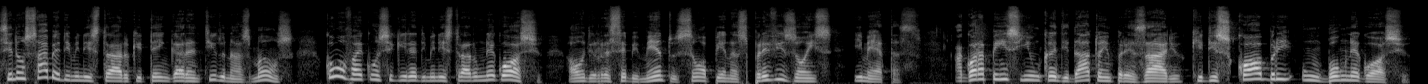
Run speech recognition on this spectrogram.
Se não sabe administrar o que tem garantido nas mãos, como vai conseguir administrar um negócio, onde recebimentos são apenas previsões e metas? Agora pense em um candidato a empresário que descobre um bom negócio,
